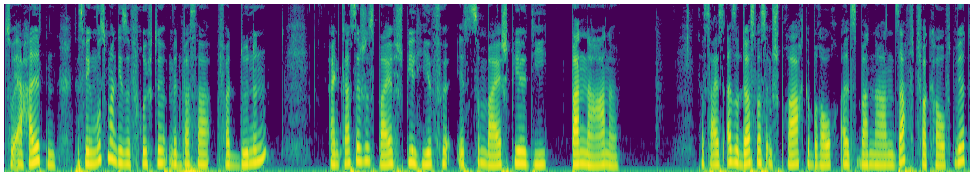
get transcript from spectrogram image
zu erhalten. Deswegen muss man diese Früchte mit Wasser verdünnen. Ein klassisches Beispiel hierfür ist zum Beispiel die Banane. Das heißt also, das, was im Sprachgebrauch als Bananensaft verkauft wird,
